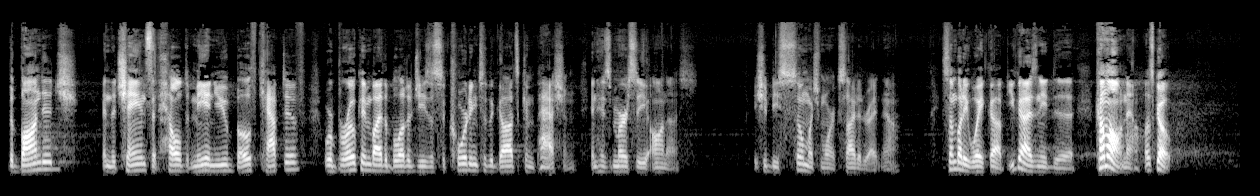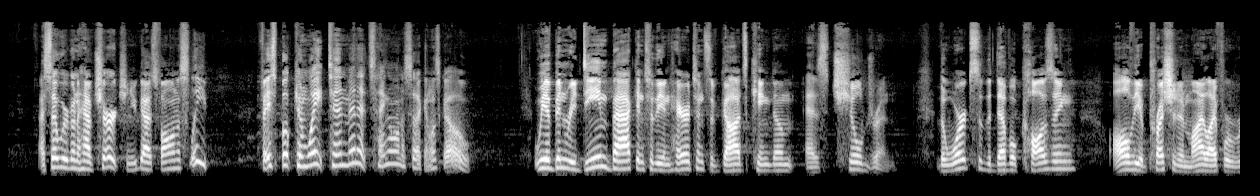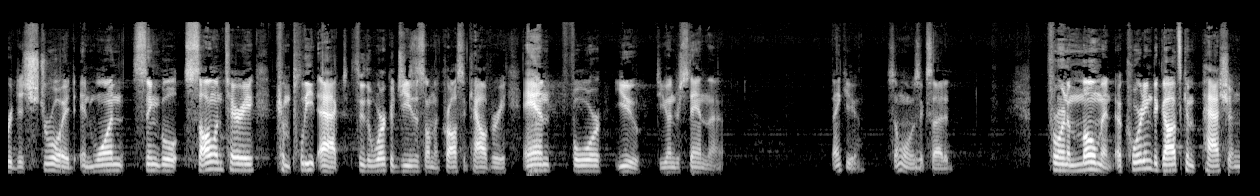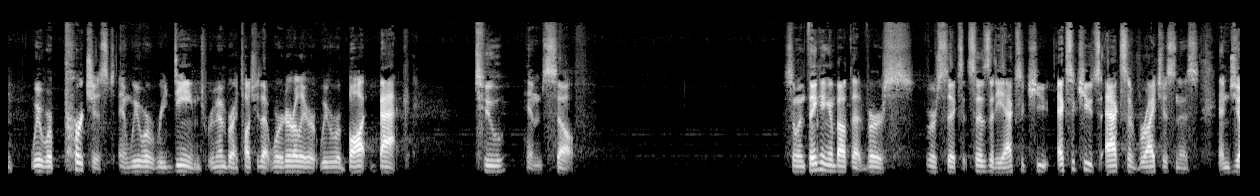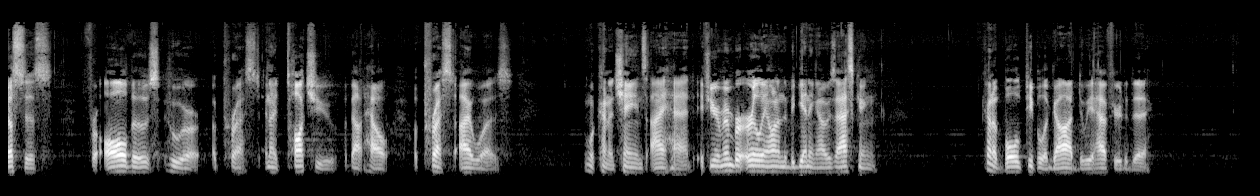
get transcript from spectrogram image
The bondage and the chains that held me and you both captive were broken by the blood of Jesus according to the God's compassion and his mercy on us. You should be so much more excited right now. Somebody wake up. You guys need to come on now. Let's go. I said we were going to have church, and you guys falling asleep. Facebook can wait 10 minutes. Hang on a second. Let's go. We have been redeemed back into the inheritance of God's kingdom as children. The works of the devil causing all the oppression in my life were, were destroyed in one single, solitary, complete act through the work of Jesus on the cross of Calvary and for you. Do you understand that? Thank you. Someone was excited. For in a moment, according to God's compassion, we were purchased and we were redeemed. Remember, I taught you that word earlier. We were bought back to Himself. So, in thinking about that verse, verse 6, it says that He execute, executes acts of righteousness and justice for all those who are oppressed. And I taught you about how oppressed I was, what kind of chains I had. If you remember early on in the beginning, I was asking, what kind of bold people of God do we have here today?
